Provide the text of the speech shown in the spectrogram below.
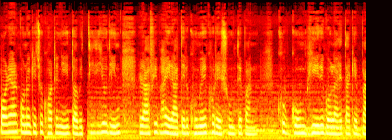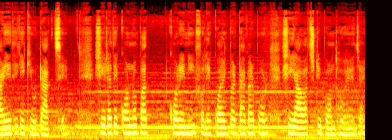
পরে আর কোনো কিছু ঘটেনি, তবে তৃতীয় দিন রাফি ভাই রাতের ঘুমের ঘুরে শুনতে পান। খুব গম্ভীর গলায় তাকে বাইরে থেকে কেউ ডাকছে। সেটাতে কর্ণপাত করেনি, ফলে কয়েকবার ডাকার পর সেই আওয়াজটি বন্ধ হয়ে যায়।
